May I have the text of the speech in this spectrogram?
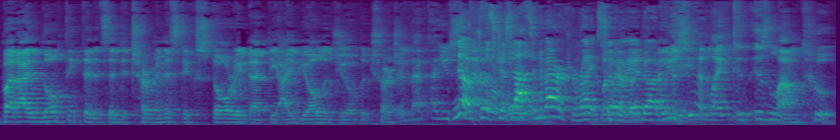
But I don't think that it's a deterministic story that the ideology of the church and that, and you see No, of course, because all- Latin America, right? So, and you see that like in Islam too,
